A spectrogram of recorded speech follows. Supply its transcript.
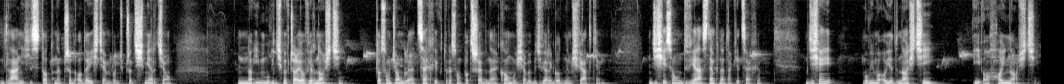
dla nich istotne przed odejściem bądź przed śmiercią. No i mówiliśmy wczoraj o wierności. To są ciągle cechy, które są potrzebne komuś, aby być wiarygodnym świadkiem. Dzisiaj są dwie następne takie cechy. Dzisiaj mówimy o jedności i o hojności.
